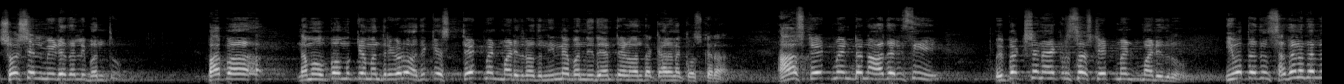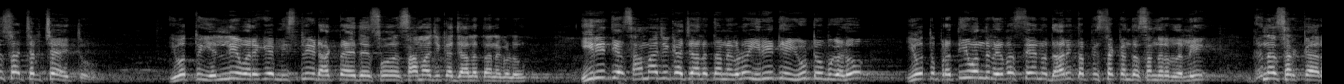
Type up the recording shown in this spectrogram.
ಸೋಷಿಯಲ್ ಮೀಡಿಯಾದಲ್ಲಿ ಬಂತು. ಪಾಪ ನಮ್ಮ ಉಪಮುಖ್ಯಮಂತ್ರಿಗಳು ಅದಕ್ಕೆ ಸ್ಟೇಟ್ಮೆಂಟ್ ಮಾಡಿದ್ರು, ಅದು ನಿನ್ನೆ ಬಂದಿದೆ ಅಂತ ಹೇಳುವಂತ ಕಾರಣಕ್ಕೋಸ್ಕರ. ಆ ಸ್ಟೇಟ್ಮೆಂಟ್ ಅನ್ನು ಆಧರಿಸಿ ವಿಪಕ್ಷ ನಾಯಕರು ಸಹ ಸ್ಟೇಟ್ಮೆಂಟ್ ಮಾಡಿದ್ರು. ಇವತ್ತದು ಸದನದಲ್ಲೂ ಸಹ ಚರ್ಚೆ ಆಯಿತು. ಇವತ್ತು ಎಲ್ಲಿವರೆಗೆ ಮಿಸ್ಲೀಡ್ ಆಗ್ತಾ ಇದೆ ಸಾಮಾಜಿಕ ಜಾಲತಾಣಗಳು? ಈ ರೀತಿಯ ಸಾಮಾಜಿಕ ಜಾಲತಾಣಗಳು, ಈ ರೀತಿಯ ಯೂಟ್ಯೂಬ್ಗಳು ಇವತ್ತು ಪ್ರತಿಯೊಂದು ವ್ಯವಸ್ಥೆಯನ್ನು ದಾರಿ ತಪ್ಪಿಸ್ತಕ್ಕಂಥ ಸಂದರ್ಭದಲ್ಲಿ ಘನ ಸರ್ಕಾರ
